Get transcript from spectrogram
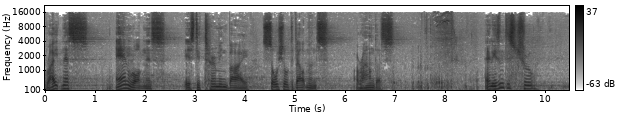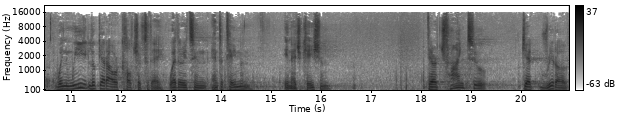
rightness and wrongness is determined by social developments around us. And isn't this true? When we look at our culture today, whether it's in entertainment, in education, they're trying to get rid of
